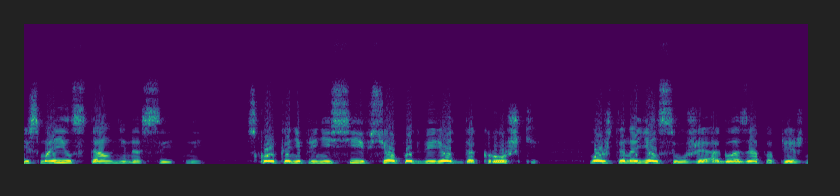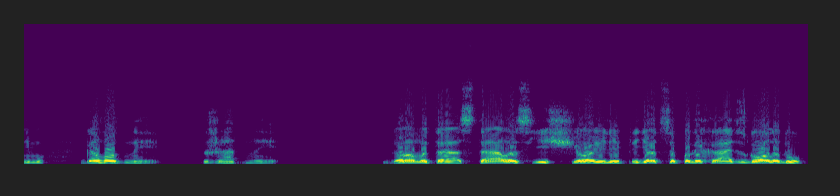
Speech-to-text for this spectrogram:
Исмаил стал ненасытный. Сколько ни принеси, все подберет до крошки. Может, и наелся уже, а глаза по-прежнему голодные, жадные. Дома-то осталось еще, или придется подыхать с голоду?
